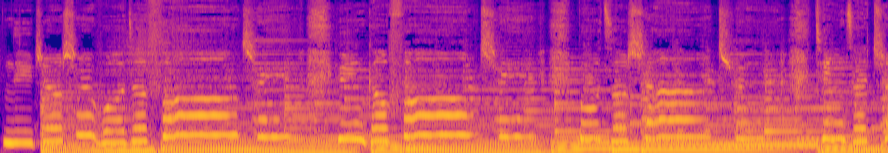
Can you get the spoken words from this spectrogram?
你就是我的风景，云高风轻，不走下去，停在这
